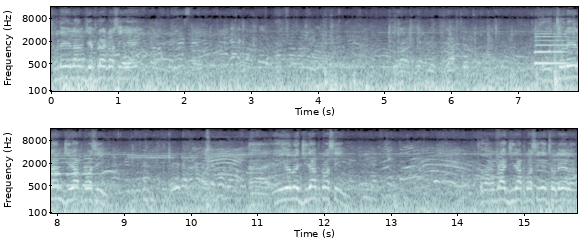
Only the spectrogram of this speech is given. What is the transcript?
চলে এলাম জেব্রা ক্রসিং এ তো চলে এলাম জিরাফ ক্রসিং হ্যাঁ এই হলো জিরাফ ক্রসিং তো আমরা জিরাফ ক্রসিং এ চলে এলাম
